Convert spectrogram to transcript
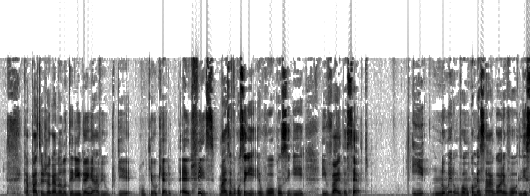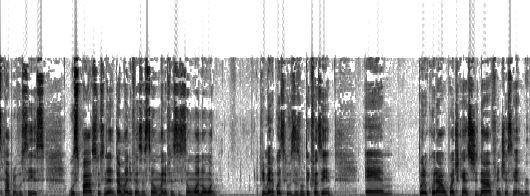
Capaz de eu jogar na loteria e ganhar, viu? Porque o que eu quero é difícil. Mas eu vou conseguir, eu vou conseguir e vai dar certo. E número um, vamos começar agora. Eu vou listar para vocês os passos, né, da manifestação, manifestação one on one. Primeira coisa que vocês vão ter que fazer é procurar o podcast da Francesca Amber.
